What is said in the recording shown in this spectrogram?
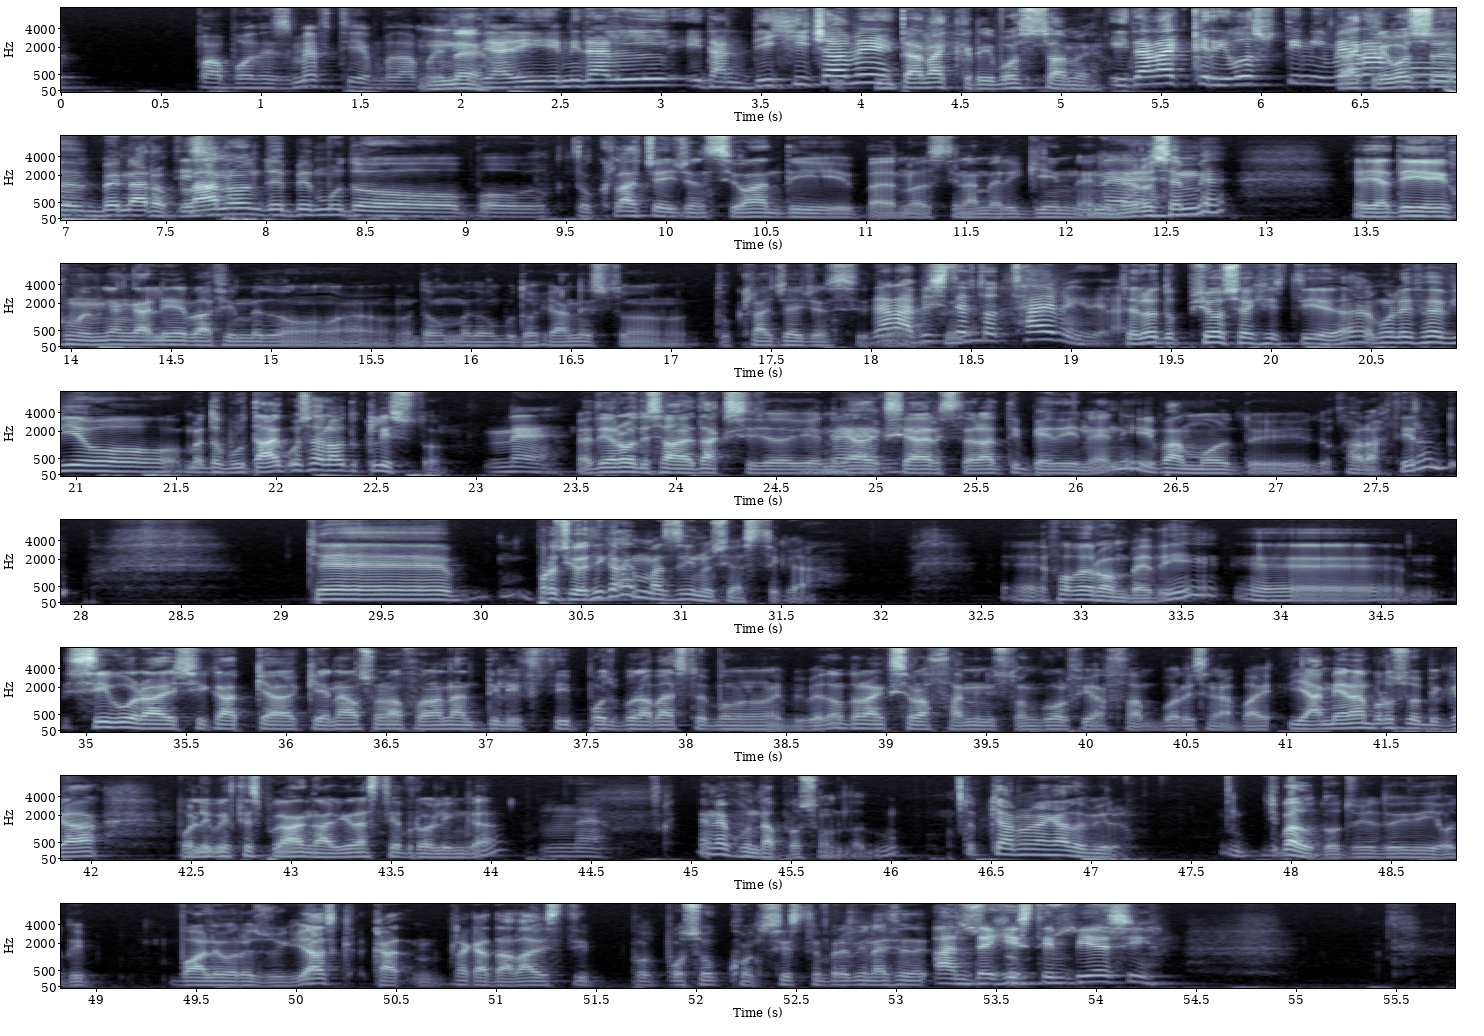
που αποδεσμεύτηκε από τα ναι. Δηλαδή ήταν, ήταν τύχη τσάμε. Ήταν ακριβώς τσάμε. Ήταν ακριβώς την ημέρα ακριβώς, που... Ακριβώς μπαίνει αεροπλάνο και είπε μου το, το Clutch Agency ο Άντι στην Αμερική ναι. ενημέρωσε με. Ε, γιατί έχουμε μια καλή επαφή με τον με το, με το Μπουτογιάννη του, του Clutch Agency. Ήταν απίστευτο timing δηλαδή. Και λέω του ποιος έχει τι, ε, μου λέει φεύγει ο, με το που τ' άκουσα αλλά του κλείστο. Ναι. Γιατί ρώτησα εντάξει γενικά ναι. δεξιά αριστερά τι παιδί είναι, είπαμε ότι το χαρακτήρα του. Και προσιωθήκαμε μαζί ουσιαστικά. Ε, φοβερό παιδί. Ε, σίγουρα έχει κάποια κενά όσον αφορά να αντιληφθεί πώς μπορεί να πάει στο επόμενο επίπεδο. Τώρα δεν ξέρω αν θα μείνει στον κόλφ ή αν θα μπορέσει να πάει. Για μένα προσωπικά, πολλοί παίχτες που κάνουν καριέρα στη Ευρωλίγκα ναι. δεν έχουν τα προσόντα του. Το πιάνουν ένα εκατομμύριο. Τι είπα το το ίδιο, ότι βάλει ώρε δουλειά, πρέπει να καταλάβεις πόσο consistent πρέπει να είσαι. Αντέχεις την πίεση;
